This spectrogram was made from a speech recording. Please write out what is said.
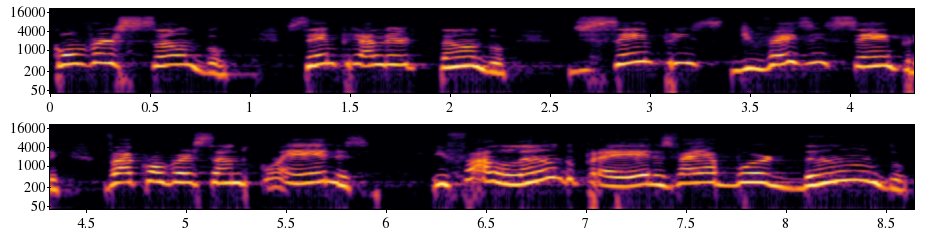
conversando, sempre alertando, de sempre, de vez em sempre, vai conversando com eles e falando para eles, vai abordando,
